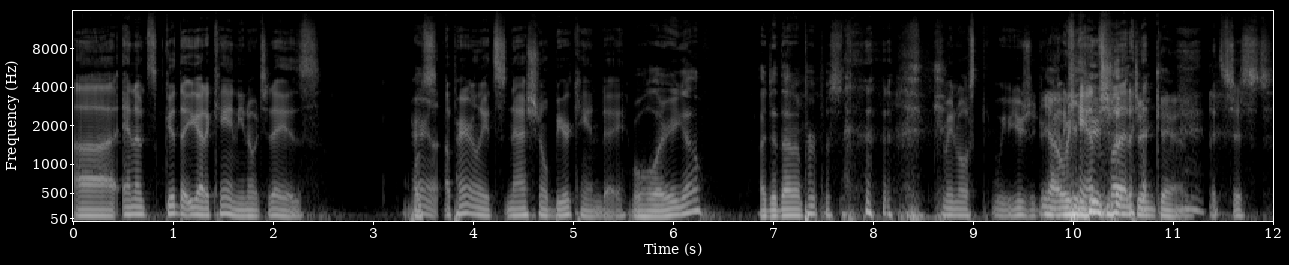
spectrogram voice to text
Uh, and it's good that you got a can. You know what today is? What's- Apparently, apparently it's National Beer Can Day. well, there you go. I did that on purpose. I mean, most we usually drink Yeah, we cans, usually but drink can. it's just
